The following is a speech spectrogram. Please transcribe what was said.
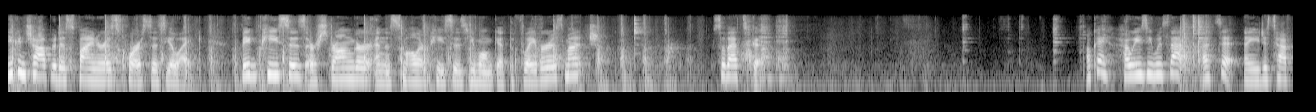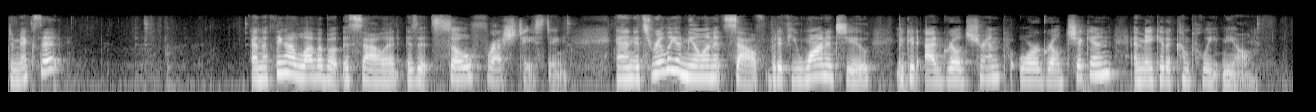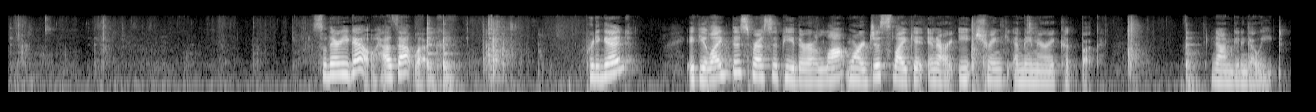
You can chop it as fine or as coarse as you like. Big pieces are stronger and the smaller pieces you won't get the flavor as much. So that's good. Okay, how easy was that? That's it. Now you just have to mix it. And the thing I love about this salad is it's so fresh tasting. And it's really a meal in itself, but if you wanted to, you could add grilled shrimp or grilled chicken and make it a complete meal. So there you go. How's that look? Pretty good? If you like this recipe, there are a lot more just like it in our Eat, Shrink, and Be Merry cookbook. Now I'm gonna go eat.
